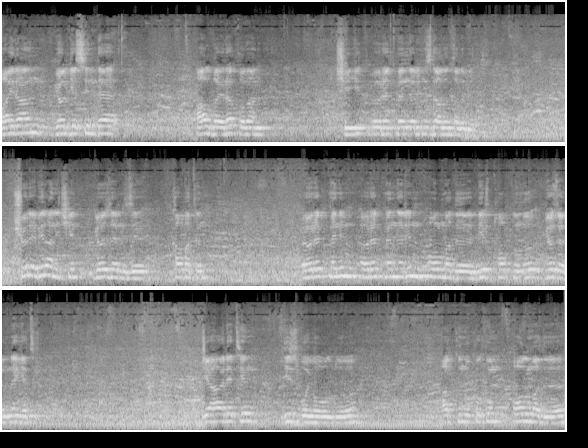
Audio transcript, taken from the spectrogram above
Bayrağın gölgesinde al bayrak olan şehit öğretmenlerimizle alakalı bir. Şöyle bir an için gözlerinizi kapatın. Öğretmenin, öğretmenlerin olmadığı bir toplumu göz önüne getirin. Cehaletin diz boyu olduğu, hakkın hukukun olmadığı,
